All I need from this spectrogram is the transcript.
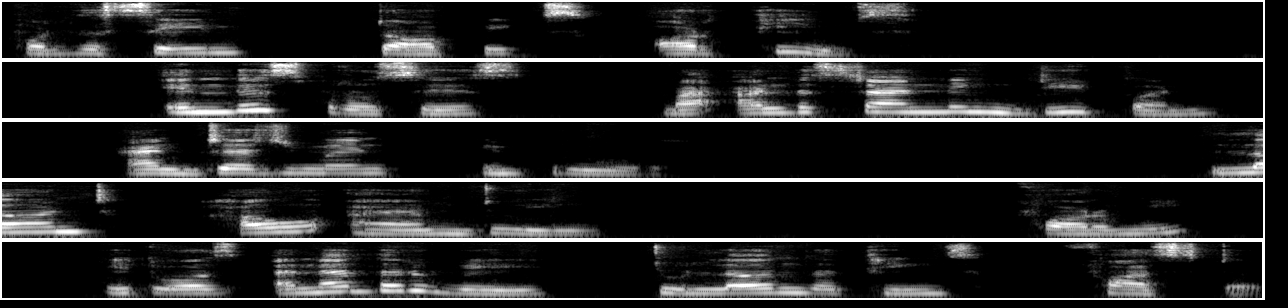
for the same topics or themes. In this process, my understanding deepened and judgment improved. Learned how I am doing. For me, it was another way to learn the things faster.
